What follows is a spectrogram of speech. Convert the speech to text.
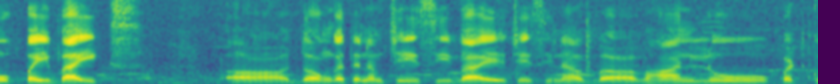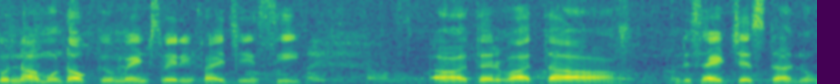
ముప్పై బైక్స్ దొంగతనం చేసి వై- చేసిన వాహన్లు వాహనాలు పట్టుకున్నాము. డాక్యుమెంట్స్ వెరిఫై చేసి తర్వాత డిసైడ్ చేస్తాను.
